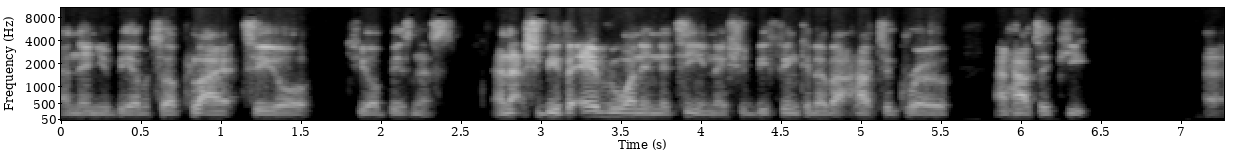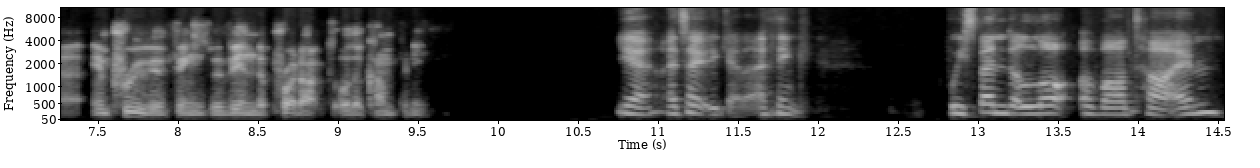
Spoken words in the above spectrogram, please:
and then you'll be able to apply it to your to your business and that should be for everyone in the team they should be thinking about how to grow and how to keep uh, improving things within the product or the company yeah i totally get that. I think we spend a lot of our time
